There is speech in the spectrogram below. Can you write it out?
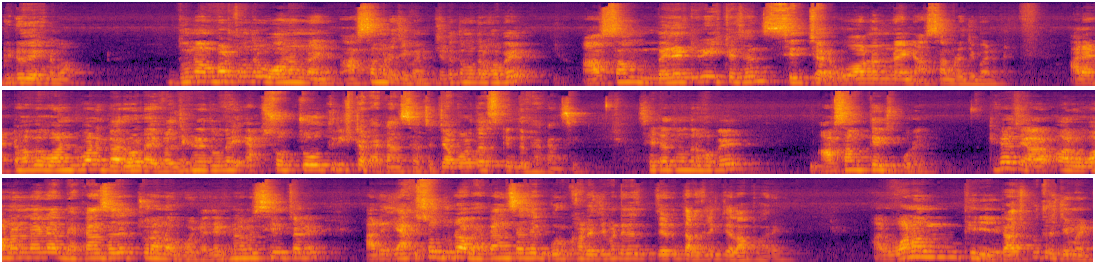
ভিডিও দেখে নেবা। দু নম্বর তোমাদের one on nine Assam regiment যেটা তোমাদের হবে Assam military station Silchar one on nine Assam regiment আর একটা হবে one two one Garhwal rifle যেখানে তোমাদের একশো চৌত্রিশটা ভ্যাকান্সি আছে, জবরদস্ত কিন্তু ভ্যাকান্সি সেটা তোমাদের হবে আসাম তেজপুরে, ঠিক আছে? আর আর ওয়ান অন নাইন ভ্যাকান্সি আছে চুরানব্বইটা, যেখানে হবে শিলচরে আর একশো দুটা ভ্যাকান্সি আছে গোর্খা রেজিমেন্ট যেটা দার্জিলিং জেলা পাহাড়ে। আর one on three Rajput regiment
